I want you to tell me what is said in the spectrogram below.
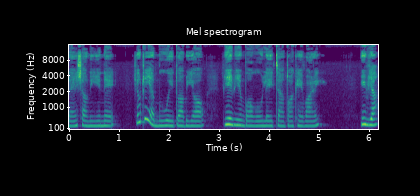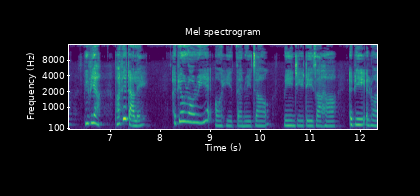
လမ်းလျှောက်နေရင်းနဲ့ရုတ်တရက်မူးဝေသွားပြီးတော့မြေပြင်ပေါ်ကိုလဲကျသွားခဲ့ပါတယ်။မိဖုရားမိဖုရားဘာဖြစ်တာလဲ။ အပြိုတော်တွေရဲ့အော်ဟစ်တန်တွေကြောင့်မင်းကြီးဒေဇာဟာအပြေးအလွှာ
